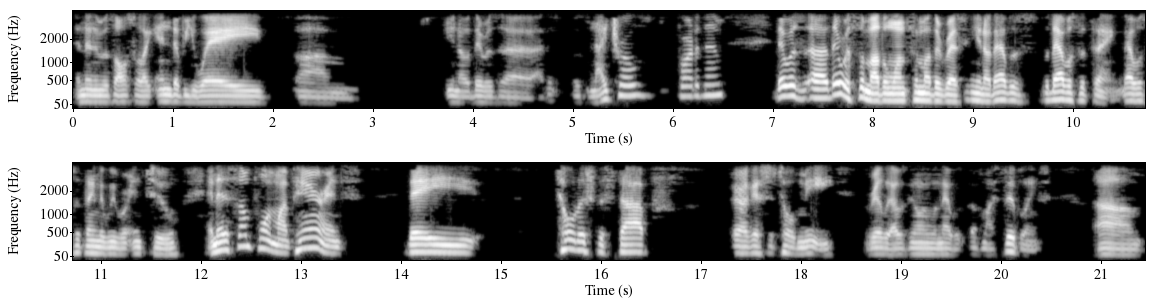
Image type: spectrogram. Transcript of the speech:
and then there was also like NWA. Um, you know, there was a I think it was Nitro part of them. There was uh, there was some other ones, some other wrestling. You know, that was that was the thing. That was the thing that we were into. And at some point, my parents they told us to stop. Or I guess just told me. Really, I was the only one that was of my siblings. Um,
